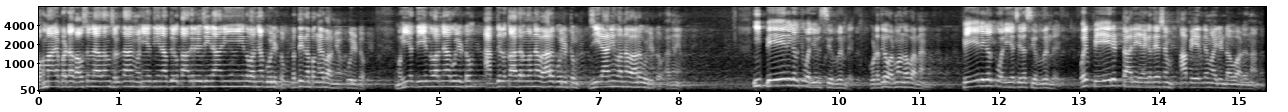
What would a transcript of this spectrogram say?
ബഹുമാനപ്പെട്ട കൗസലാദം സുൽത്താൻ മുഹിയദ്ദീൻ അബ്ദുൽ ഖാദിർ ജീലാനി എന്ന് പറഞ്ഞാൽ കൂലിട്ടും. പ്രത്യേകം അപ്പം അങ്ങനെ പറഞ്ഞു കൂലിട്ടും. മുഹിയദ്ദീൻ എന്ന് പറഞ്ഞാൽ കൂലിട്ടും അബ്ദുൽ ഖാദർ എന്ന് പറഞ്ഞാൽ വേറെ കൂലിട്ടും ജീലാനി എന്ന് പറഞ്ഞാൽ വേറെ കൂലിട്ടും അങ്ങനെ. ഈ പേരുകൾക്ക് വലിയൊരു സിറുണ്ട് കൂട്ടത്തിൽ ഓർമ്മ എന്ന് പറഞ്ഞാൽ പേരുകൾക്ക് വലിയ ചില സിറുണ്ട് ഒരു പേരിട്ടാൽ ഏകദേശം ആ പേരിന്റെ മാതിരി ഉണ്ടാവും ആളെന്നാണ്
